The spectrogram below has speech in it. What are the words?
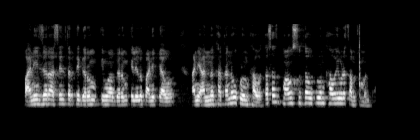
पाणी जर असेल तर ते गरम किंवा गरम केलेलं पाणी प्यावं आणि अन्न खाताना उकळून खावं. तसंच मांस सुद्धा उकळून खावं एवढंच आमचं म्हणणं आहे.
